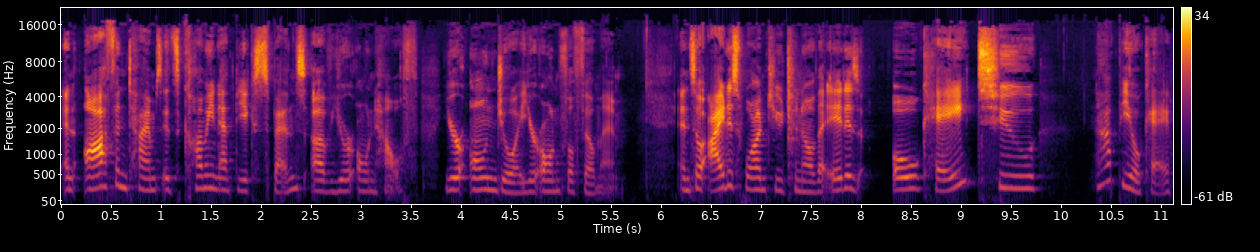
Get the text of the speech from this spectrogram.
And oftentimes it's coming at the expense of your own health, your own joy, your own fulfillment. And so I just want you to know that it is okay to not be okay.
